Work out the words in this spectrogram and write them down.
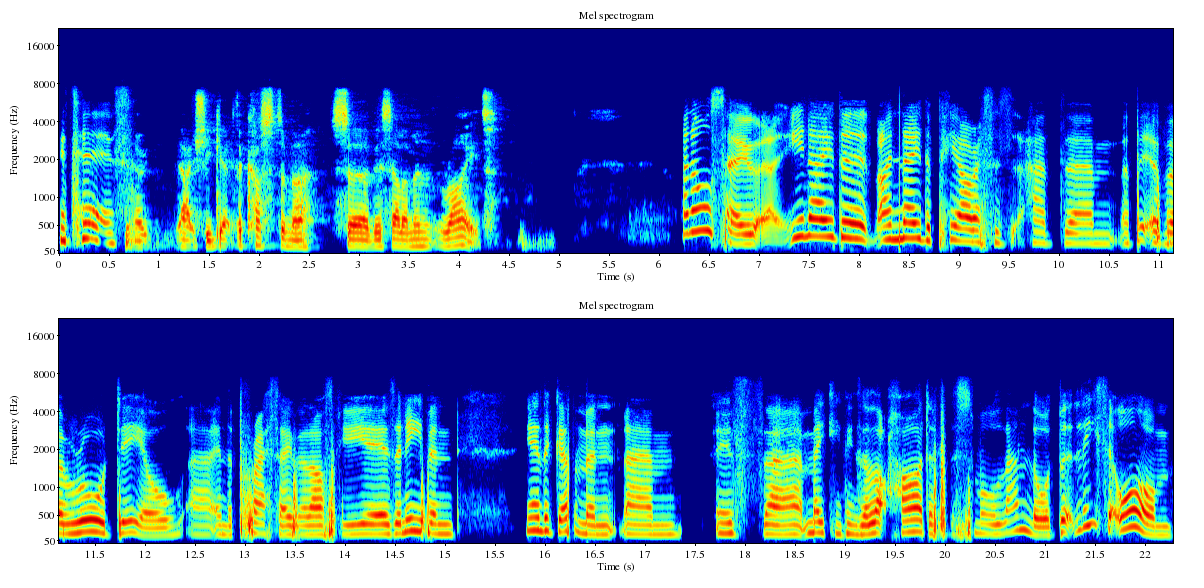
it is you know actually get the customer service element right. And also, uh, you know, the I know the PRS has had um, a bit of a raw deal uh, in the press over the last few years, and even you know the government um, is uh, making things a lot harder for the small landlord. But Lisa Orme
